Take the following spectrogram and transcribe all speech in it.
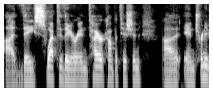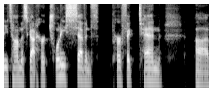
Uh, they swept their entire competition uh, and Trinity Thomas got her 27th perfect 10. Uh,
